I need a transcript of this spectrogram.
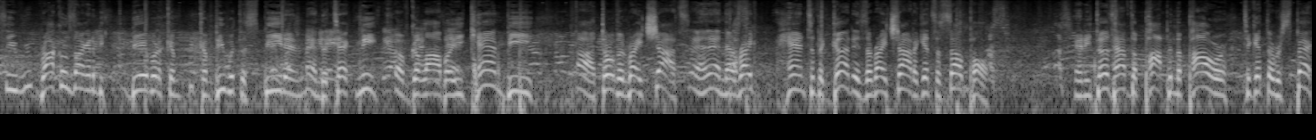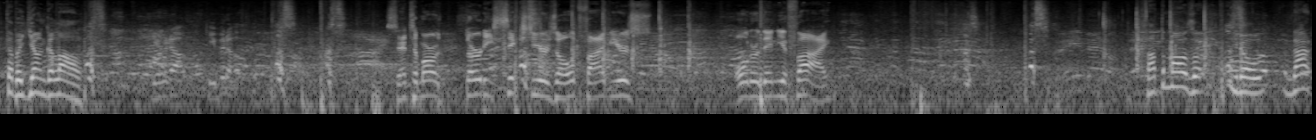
See, Rocco's not going to be, be, able to com compete with the speed and, and, the technique of Galal. He can be uh, throw the right shots, and, and the right hand to the gut is the right shot against a southpaw. And he does have the pop and the power to get the respect of a young Galal. Keep it up. Keep it up. Santomauro, 36 years old, five years older than Yafai. Santomauro's, a, you know, not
